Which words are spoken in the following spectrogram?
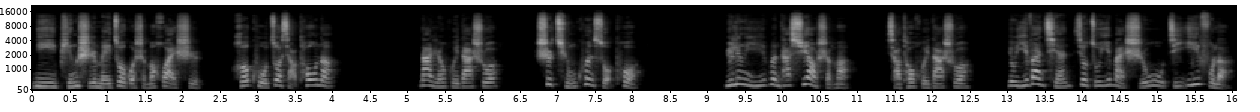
你平时没做过什么坏事，何苦做小偷呢？那人回答说：“是穷困所迫。”于令仪问他需要什么，小偷回答说：“有一万钱就足以买食物及衣服了。”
